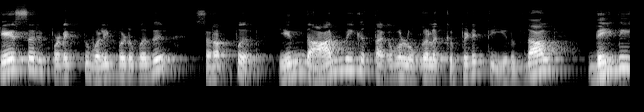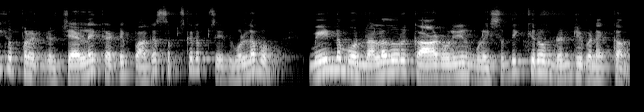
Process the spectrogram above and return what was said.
கேசரி படைத்து வழிபடுவது சிறப்பு. இந்த ஆன்மீக தகவல் உங்களுக்கு பிடித்து இருந்தால் தெய்வீக பலன்கள் சேனலை கண்டிப்பாக சப்ஸ்கிரைப் செய்து கொள்ளவும். மீண்டும் ஒரு நல்லதொரு காணொளியில் உங்களை சந்திக்கிறோம். நன்றி வணக்கம்.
